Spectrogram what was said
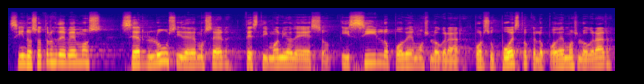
Si nosotros debemos ser luz y debemos ser testimonio de eso, y sí lo podemos lograr, por supuesto que lo podemos lograr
